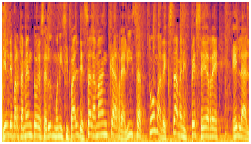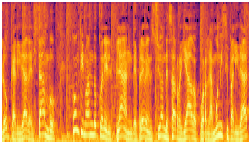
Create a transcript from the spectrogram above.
Y el Departamento de Salud Municipal de Salamanca realiza toma de exámenes PCR en la localidad del Tambo. Continuando con el plan de prevención desarrollado por la municipalidad,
